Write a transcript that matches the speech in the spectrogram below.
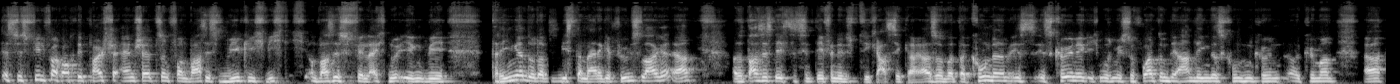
es ist vielfach auch die falsche Einschätzung von was ist wirklich wichtig und was ist vielleicht nur irgendwie dringend oder wie ist da meine Gefühlslage. Ja? Also das, ist, das sind definitiv die Klassiker. Ja? Also der Kunde ist, ist König, ich muss mich sofort um die Anliegen des Kunden kü äh, kümmern ja?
